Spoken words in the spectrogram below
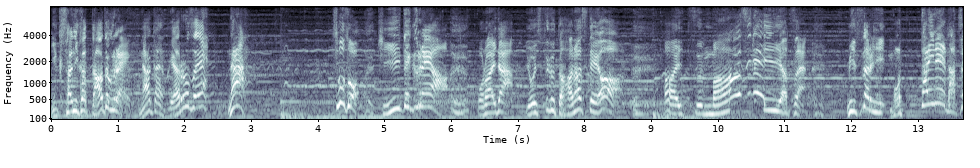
戦に勝った後ぐらい仲良くやろうぜ。な。そうそう聞いてくれよ。この間義継と話してよ。あいつマジでいいやつ。三成にもったいねえだつ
